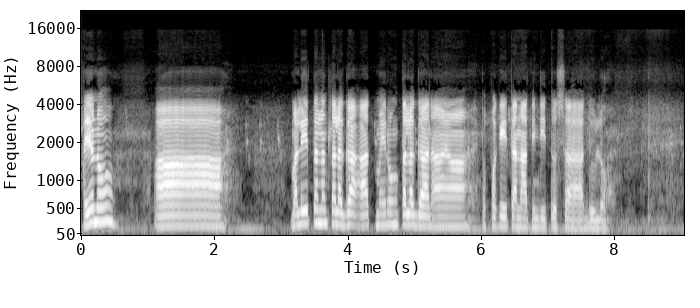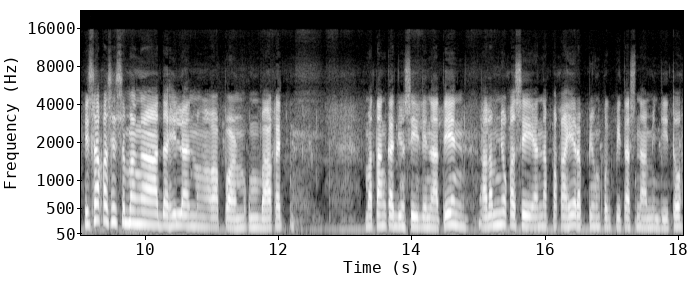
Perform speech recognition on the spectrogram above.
Ayan o ah maliit na lang talaga at mayroong talaga na papakita natin dito sa dulo. Isa kasi sa mga dahilan mga ka-farm kung bakit matangkad yung sili natin. Alam nyo kasi ah, napakahirap yung pagpitas namin dito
